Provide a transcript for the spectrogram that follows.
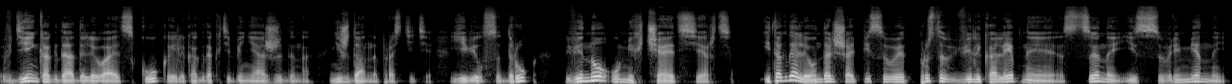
В день, когда одолевает скука или когда к тебе неожиданно, нежданно, простите, явился друг, вино умягчает сердце. И так далее. Он дальше описывает просто великолепные сцены из современной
